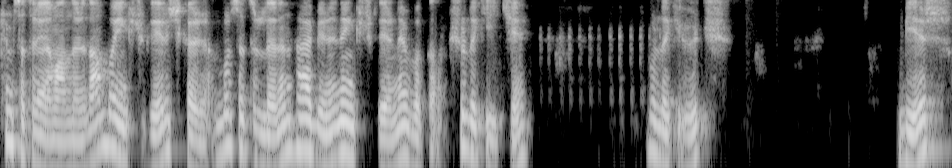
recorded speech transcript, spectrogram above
tüm satır elemanlarından bu en küçük değeri çıkaracağım. Bu satırların her birinin en küçük değerine bir bakalım. Şuradaki 2, buradaki 3, 1,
